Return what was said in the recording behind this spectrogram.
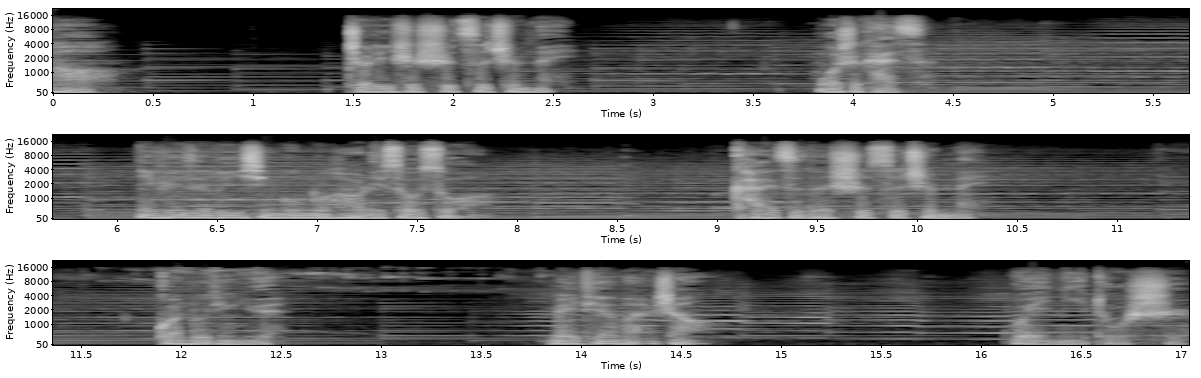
好，这里是诗词之美，我是凯子。你可以在微信公众号里搜索“凯子的诗词之美”，关注订阅，每天晚上为你读诗。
